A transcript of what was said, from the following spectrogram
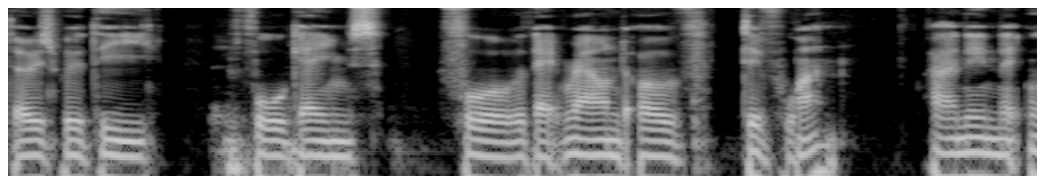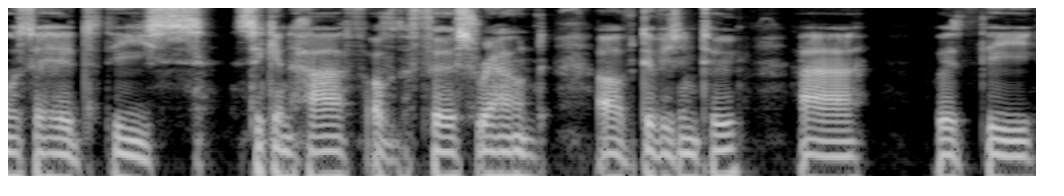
those were the four games for that round of Div 1. And then they also had the second half of the first round of Division 2 uh, with the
